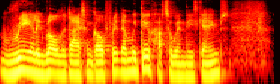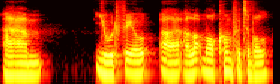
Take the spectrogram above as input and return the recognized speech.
really roll the dice and go for it, then we do have to win these games. Um, you would feel uh, a lot more comfortable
